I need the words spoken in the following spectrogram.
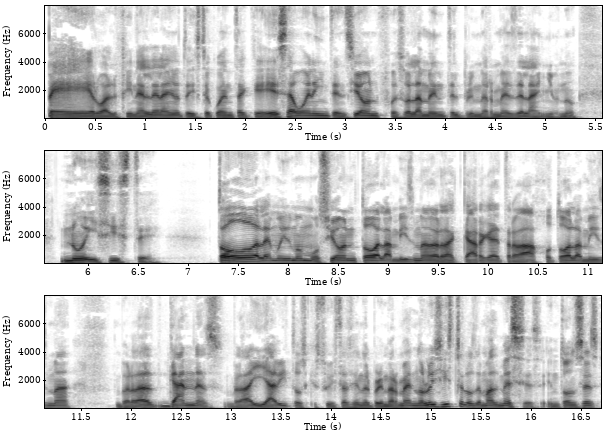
pero al final del año te diste cuenta que esa buena intención fue solamente el primer mes del año, ¿no? No hiciste toda la misma emoción, toda la misma, ¿verdad? Carga de trabajo, toda la misma, ¿verdad? Ganas, ¿verdad? Y hábitos que estuviste haciendo el primer mes. No lo hiciste los demás meses. Entonces,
